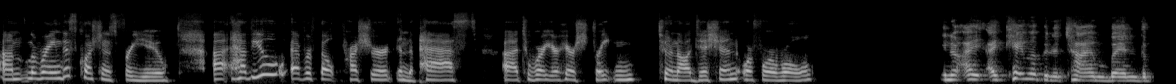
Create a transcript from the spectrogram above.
Um, Lorraine, this question is for you. Uh, have you ever felt pressured in the past uh, to wear your hair straightened to an audition or for a role? You know, I, I came up in a time when the,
